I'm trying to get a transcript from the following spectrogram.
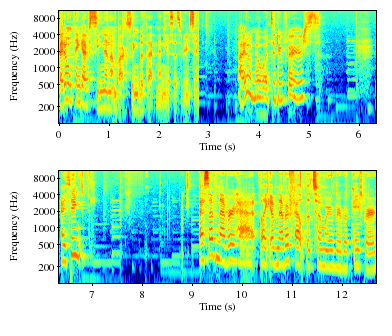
I don't think I've seen an unboxing with that many accessories in. I don't know what to do first. I think, as I've never had, like I've never felt the Tomoe River paper,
